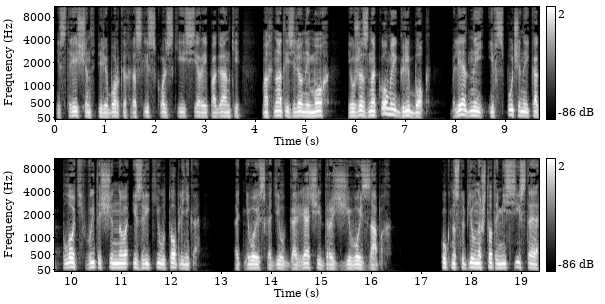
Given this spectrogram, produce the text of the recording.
Из трещин в переборках росли скользкие серые поганки, мохнатый зеленый мох и уже знакомый грибок, бледный и вспученный, как плоть вытащенного из реки утопленника. От него исходил горячий дрожжевой запах. Кук наступил на что-то мясистое,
